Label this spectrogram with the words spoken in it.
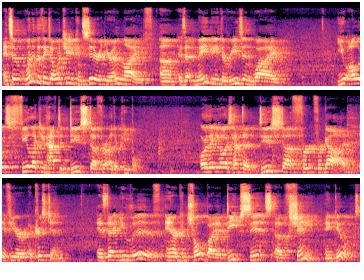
And so, one of the things I want you to consider in your own life um, is that maybe the reason why you always feel like you have to do stuff for other people or that you always have to do stuff for, for God if you're a Christian is that you live and are controlled by a deep sense of shame and guilt.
